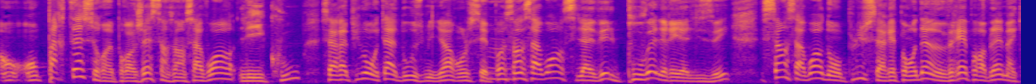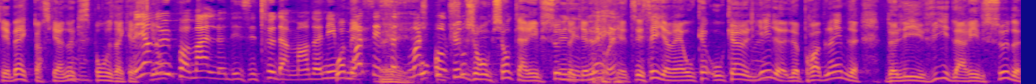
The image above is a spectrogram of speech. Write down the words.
on, on, partait sur un projet sans en savoir les coûts. Ça aurait pu monter à 12 milliards, on le sait pas, mm. sans savoir si la ville pouvait le réaliser, sans savoir non plus ça répondait à un vrai problème à Québec, parce qu'il y en a qui se posent la question. il y en a eu pas mal des études à un moment donné. moi, c'est moi, je pense aucune jonction de la rive sud de Québec. Tu sais, il y avait aucun, aucun lien. Le, problème de, de Lévis et de la rive sud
